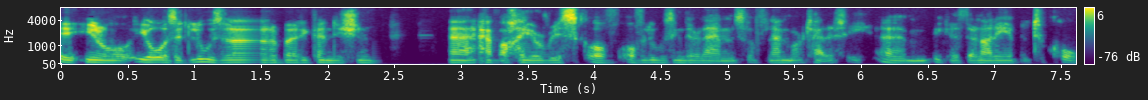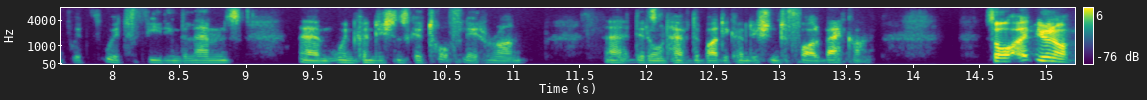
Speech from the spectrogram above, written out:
eh, you know ewes that lose a lot of body condition uh, have a higher risk of, of losing their lambs of lamb mortality um, because they're not able to cope with with feeding the lambs um, when conditions get tough later on. Uh, they don't have the body condition to fall back on. So you know,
